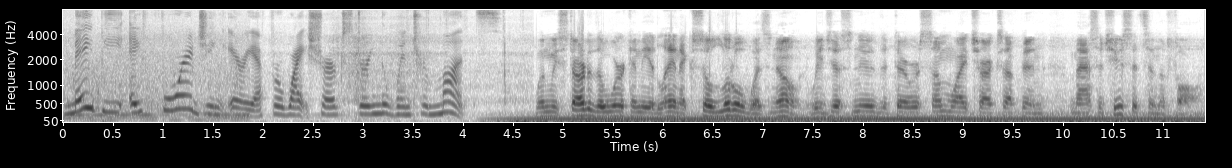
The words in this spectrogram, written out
may be a foraging area for white sharks during the winter months. When we started the work in the Atlantic, so little was known. We just knew that there were some white sharks up in Massachusetts in the fall.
